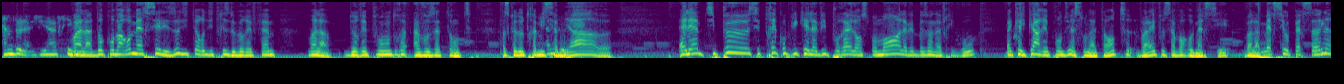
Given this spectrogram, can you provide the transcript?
là, j'ai eu un frigo. Voilà, donc on va remercier les auditeurs auditrices de Beurre FM, voilà, de répondre à vos attentes, parce que notre amie Samia, elle est un petit peu, c'est très compliqué la vie pour elle en ce moment. Elle avait besoin d'un frigo bah, quelqu'un a répondu à son attente. Voilà, il faut savoir remercier. Voilà, merci aux personnes.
